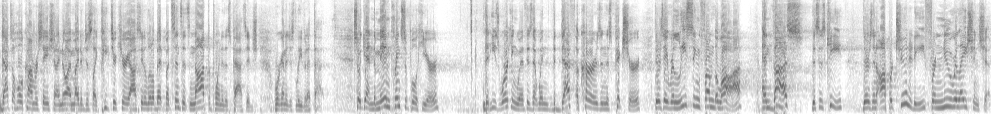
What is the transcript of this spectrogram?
that's a whole conversation. I know I might have just like piqued your curiosity a little bit, but since it's not the point of this passage, we're going to just leave it at that. So, again, the main principle here that he's working with is that when the death occurs in this picture, there's a releasing from the law, and thus, this is key, there's an opportunity for new relationship.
